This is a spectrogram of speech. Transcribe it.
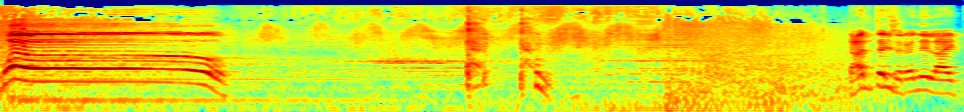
Whoa! Dante's really like,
